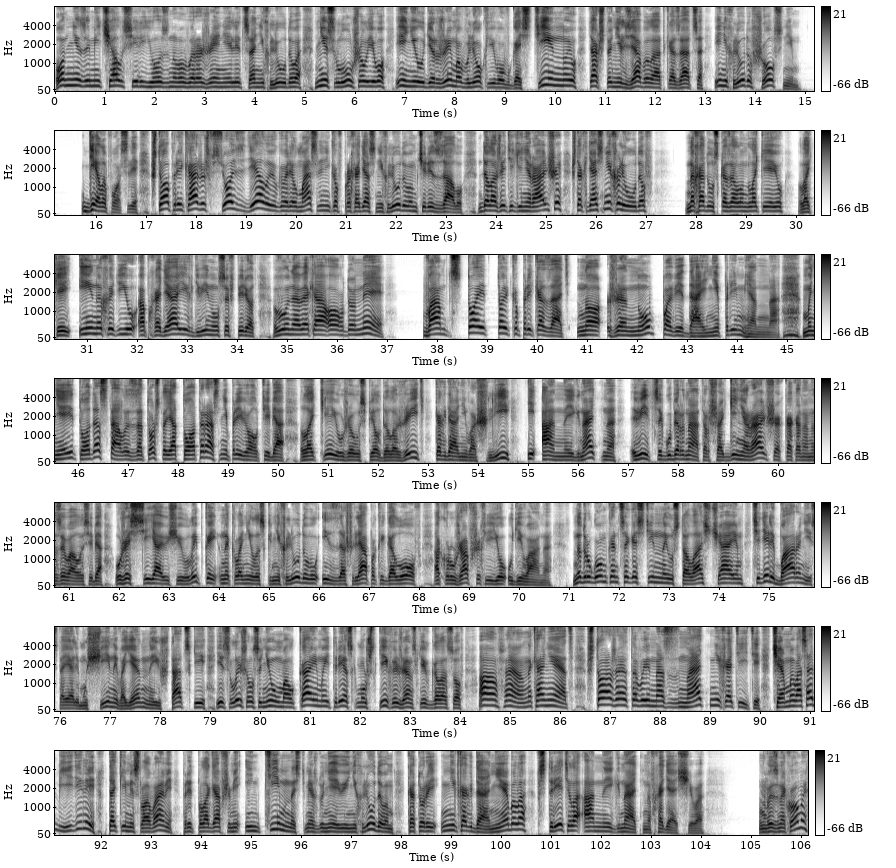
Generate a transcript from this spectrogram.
Он не замечал серьезного выражения лица Нехлюдова, не слушал его и неудержимо влек его в гостиную, так что нельзя было отказаться, и Нехлюдов шел с ним. «Дело после. Что прикажешь, все сделаю», — говорил Масленников, проходя с Нехлюдовым через залу. «Доложите генеральше, что князь Нехлюдов». «На ходу», — сказал он лакею, — Лакей иноходью, обходя их, двинулся вперед. «Vous n'avez qu'à ordonner. Вам стоит только приказать, но жену повидай непременно. Мне и то досталось за то, что я тот раз не привел тебя». Лакей уже успел доложить, когда они вошли, и Анна Игнатьевна вице-губернаторша, генеральша, как она называла себя, уже с сияющей улыбкой наклонилась к Нехлюдову из-за шляпок и голов, окружавших ее у дивана. На другом конце гостиной у стола с чаем сидели барыни и стояли мужчины, военные и штатские, и слышался неумолкаемый треск мужских и женских голосов — «Офен, наконец! Что же это вы нас знать не хотите? Чем мы вас обидели?» Такими словами, предполагавшими интимность между нею и Нехлюдовым, которой никогда не было, встретила Анна Игнатьевна входящего. «Вы знакомы?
